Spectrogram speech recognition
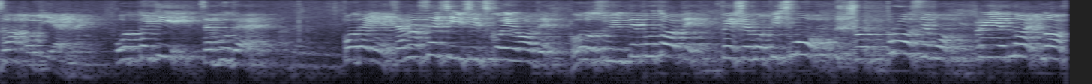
за об'єднання. От тоді це буде. Подається на сесію сільської ради, голосують депутати, пишемо письмо, що просимо приєднати нас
